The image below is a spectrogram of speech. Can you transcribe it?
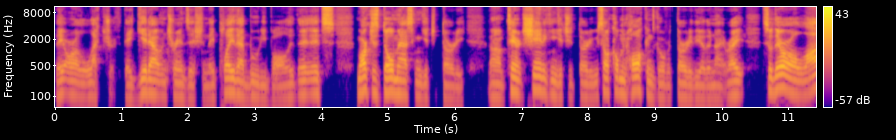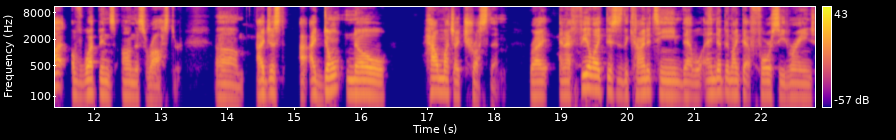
they are electric. They get out in transition. They play that booty ball. It, it's Marcus Domask can get you 30. Um, Terrence Shannon can get you 30. We saw Coleman Hawkins go over 30 the other night, right? So there are a lot of weapons on this roster. Um, I just, I, I don't know how much I trust them right? And I feel like this is the kind of team that will end up in like that four seed range,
